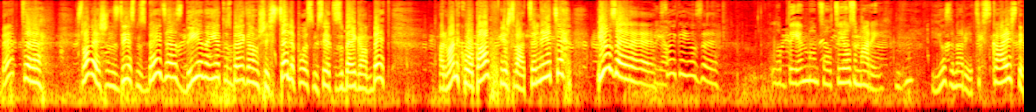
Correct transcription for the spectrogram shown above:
Bet uh, slavēšanas dziesmas beidzās, diena iet uz beigām, šis ceļa posms iet uz beigām, bet ar mani kopā ir svētceļniece Ilze! Sveika, Ilze! Labdien, man sauc Ilza Marija. Mhm. Ilze Marija, cik skaisti!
